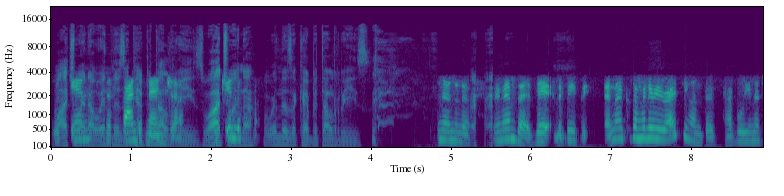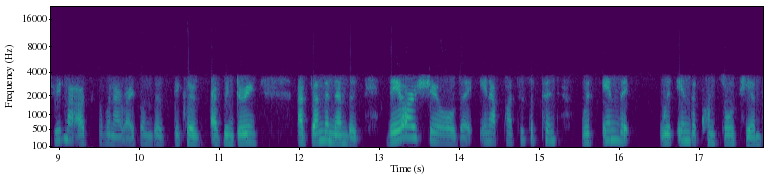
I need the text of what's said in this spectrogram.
Watch when, when there's a capital manager, raise. Watch when, the, when there's a capital raise. No, no, no. Remember, because I'm going to be writing on this. Pablo, you must read my article when I write on this because I've been doing, I've done the numbers. They are a shareholder in a participant within the within the consortium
